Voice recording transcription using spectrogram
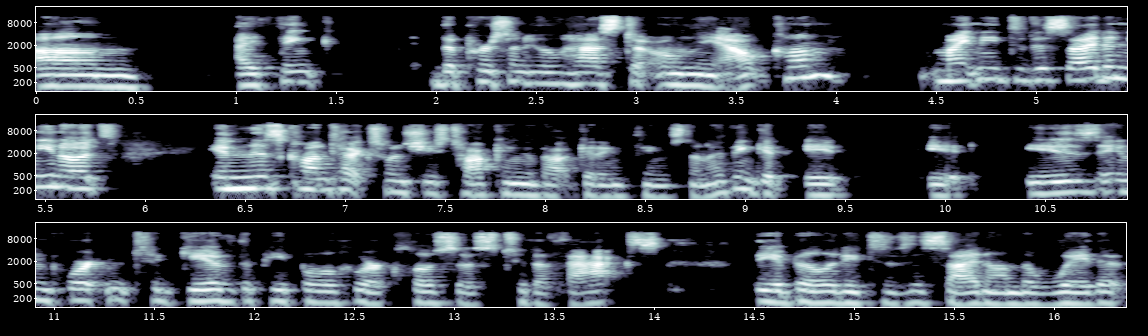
um i think the person who has to own the outcome might need to decide and you know it's in this context when she's talking about getting things done i think it it it is important to give the people who are closest to the facts the ability to decide on the way that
